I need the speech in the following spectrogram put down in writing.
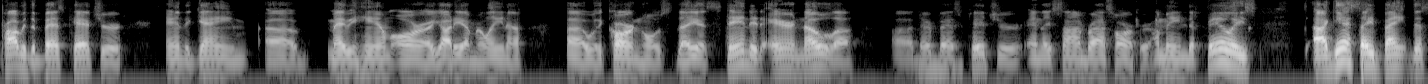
probably the best catcher in the game. Maybe him or uh, Yadier Molina uh, with the Cardinals. They extended Aaron Nola, uh, their best pitcher, and they signed Bryce Harper. I mean, the Phillies. I guess they banked this.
